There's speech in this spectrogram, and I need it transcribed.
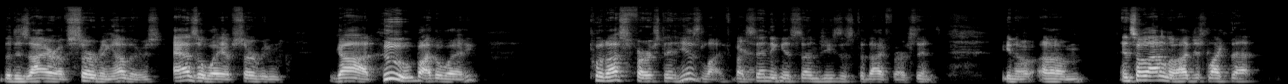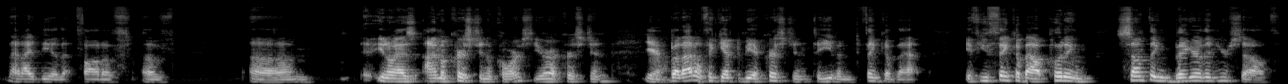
the desire of serving others as a way of serving God, who, by the way, put us first in His life by Yeah. sending His Son Jesus to die for our sins. You know, um, and so I don't know. I just like that that idea, that thought of of um, you know, as I'm a Christian, of course, you're a Christian, yeah, but I don't think you have to be a Christian to even think of that. If you think about putting something bigger than yourself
